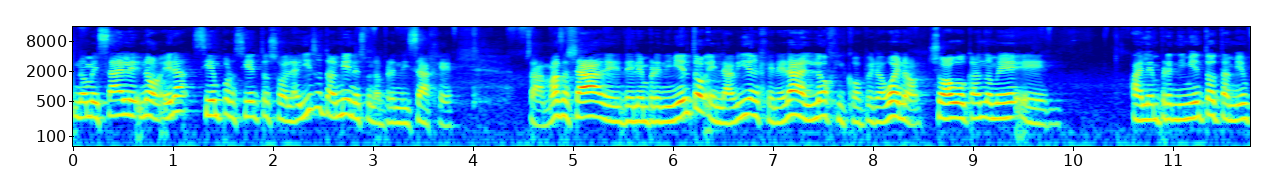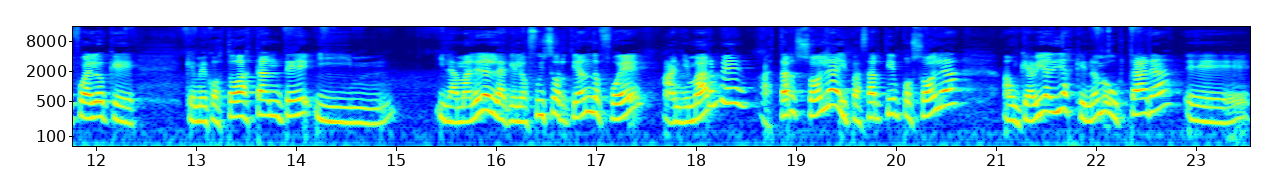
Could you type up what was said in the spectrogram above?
no me sale. No, era 100% sola. Y eso también es un aprendizaje. O sea, más allá del emprendimiento, en la vida en general, lógico. Pero bueno, yo abocándome eh, al emprendimiento también fue algo que, me costó bastante y, la manera en la que lo fui sorteando fue animarme a estar sola y pasar tiempo sola, aunque había días que no me gustara. Eh,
